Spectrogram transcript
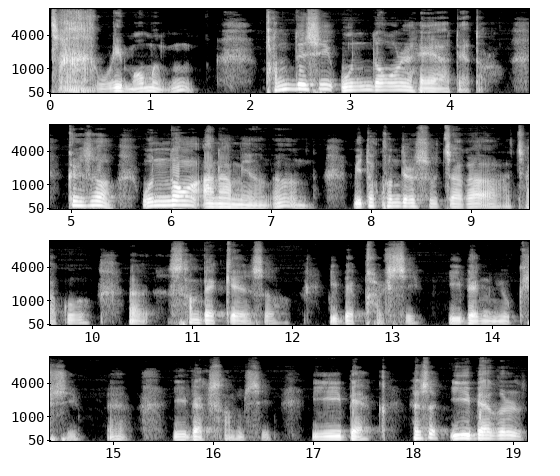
자, 우리 몸은 반드시 운동을 해야 되도록. 그래서 운동 안 하면은 미토콘드리아 숫자가 자꾸 300개에서 280, 260, 230, 200 해서 200을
